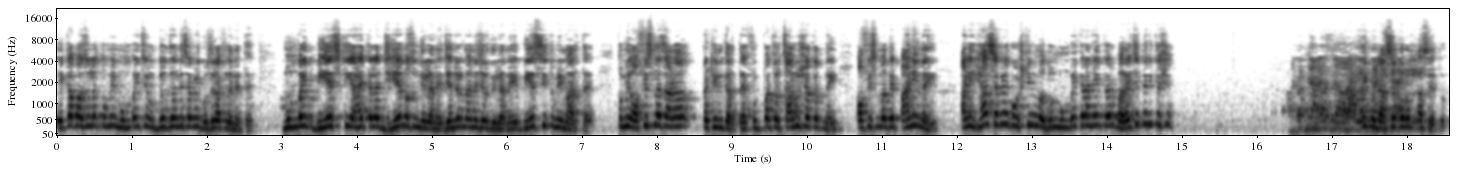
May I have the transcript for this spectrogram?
एका बाजूला तुम्ही मुंबईचे उद्योगधंदे सगळे गुजरातला नेताय मुंबईत बीएसटी आहे त्याला जीएम अजून दिला नाही जनरल मॅनेजर दिला नाही बीएससी तुम्ही मारताय. तुम्ही ऑफिसला जाणं कठीण करताय फुटपाथवर चालू शकत नाही ऑफिसमध्ये पाणी नाही. आणि ह्या सगळ्या गोष्टींमधून मुंबईकरांना हे कर भरायचे तरी कसे? एक मिनिट असं करून असं येतो.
